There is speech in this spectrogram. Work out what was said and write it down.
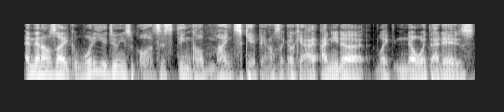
And then I was like, "What are you doing?" He's like, "Oh, it's this thing called mindscaping." I was like, "Okay, I, I need to like know what that is."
